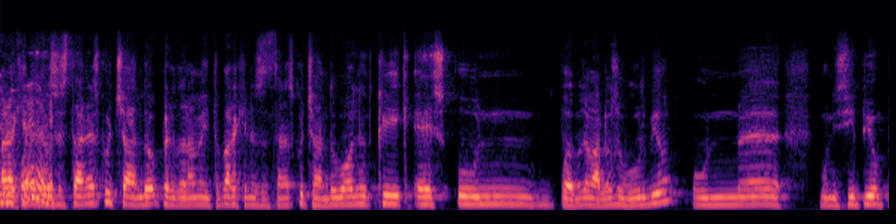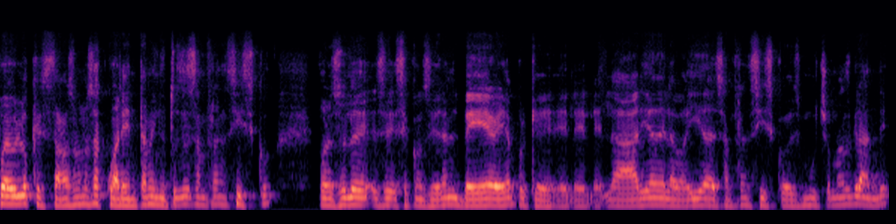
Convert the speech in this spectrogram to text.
para quienes nos están escuchando, perdóname, para quienes nos están escuchando, Walnut Creek es un, podemos llamarlo suburbio, un eh, municipio, un pueblo que está más o menos a 40 minutos de San Francisco. Por eso se, se, considera el Bay Area, porque la área de la bahía de San Francisco es mucho más grande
